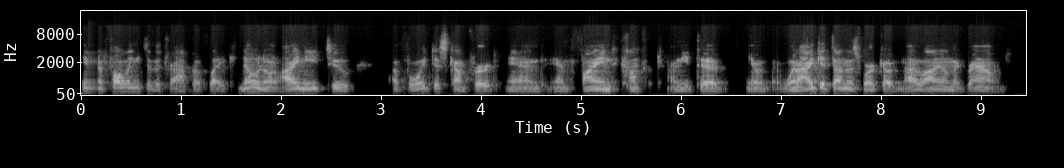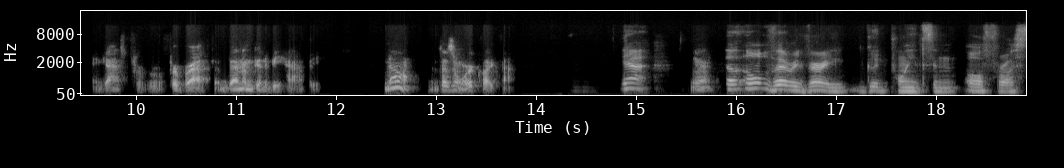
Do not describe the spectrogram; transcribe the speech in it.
you know falling into the trap of like no no i need to avoid discomfort and and find comfort. I need to you know when i get done this workout and i lie on the ground and gasp for, for breath and then i'm going to be happy. No it doesn't work like that. Yeah. Yeah. All very very good points and all for us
